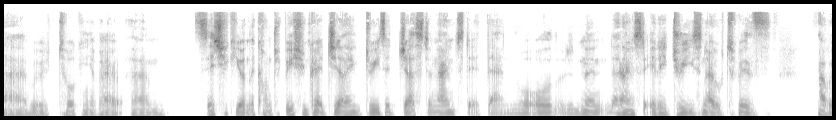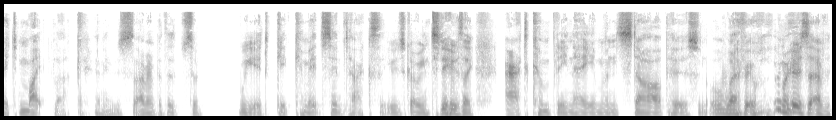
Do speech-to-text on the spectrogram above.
uh, we were talking about um, HQ and the contribution credit. I think Dries had just announced it then, or, or announced it in a Driesnote with how it might look. And it was, I remember the sort of weird git commit syntax that he was going to do. It was like at company name and star person or whatever it was. I was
